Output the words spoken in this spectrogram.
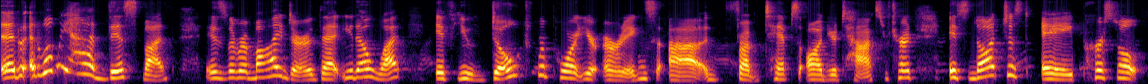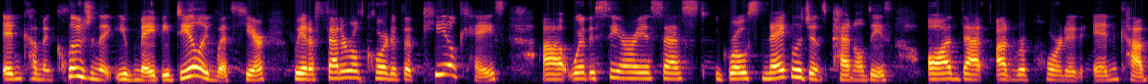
and, and what we had this month is the reminder that, you know what? If you don't report your earnings uh, from tips on your tax return, it's not just a personal income inclusion that you may be dealing with here. We had a federal court of appeal case uh, where the CRA assessed gross negligence penalties on that unreported income.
